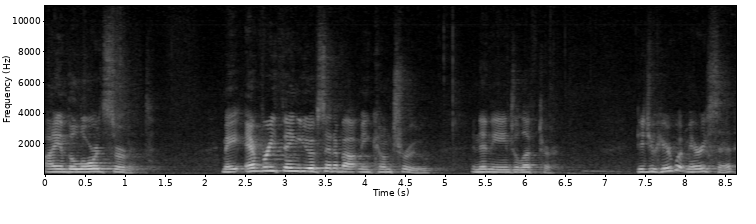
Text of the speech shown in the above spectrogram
I am the Lord's servant. May everything you have said about me come true. And then the angel left her. Did you hear what Mary said?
